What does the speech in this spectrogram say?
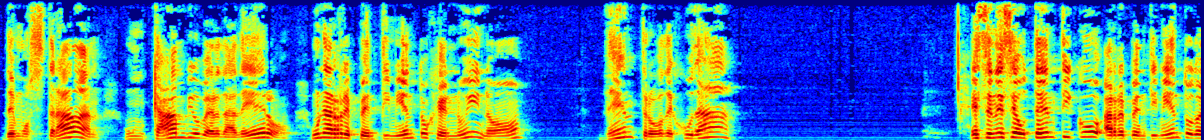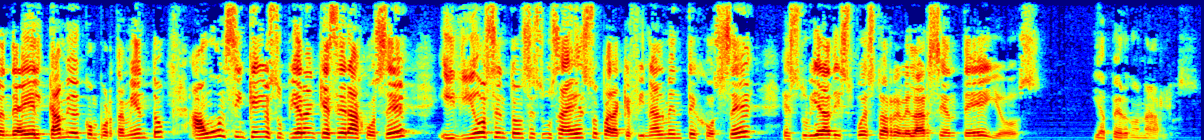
demostraban un cambio verdadero, un arrepentimiento genuino dentro de Judá. Es en ese auténtico arrepentimiento donde hay el cambio de comportamiento, aún sin que ellos supieran que ese era José, y Dios entonces usa eso para que finalmente José estuviera dispuesto a revelarse ante ellos y a perdonarlos.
